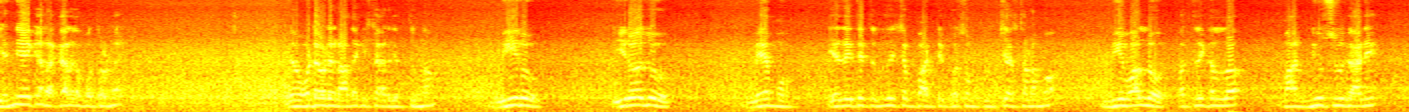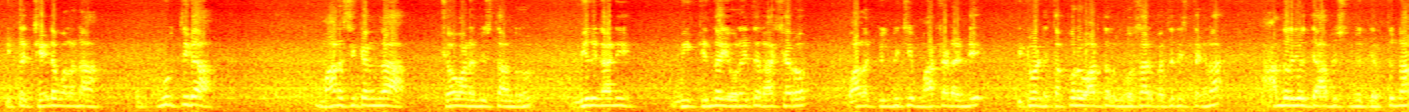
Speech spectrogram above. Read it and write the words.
ఇవన్నీ ఏక రకాలుగా పోతున్నాయి. మేము ఒకటే ఒకటి రాధాకృష్ణ గారు చెప్తున్నాం. మీరు ఈరోజు మేము ఏదైతే తెలుగుదేశం పార్టీ కోసం కృషి చేస్తున్నామో మీ వాళ్ళు పత్రికల్లో మా న్యూస్లు కానీ ఇట్లా చేయడం వలన పూర్తిగా మానసికంగా క్షోభ అనిపిస్తున్నారు మీరు కానీ మీ కింద ఎవరైతే రాశారో వాళ్ళకి పిలిపించి మాట్లాడండి. ఇటువంటి తప్పుడు వార్తలు ఒకసారి ప్రచురిస్తే కనుక ఆంధ్రజ్యోతి ఆఫీస్ మీరు చెప్తున్నా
